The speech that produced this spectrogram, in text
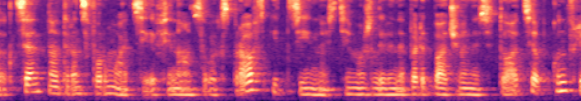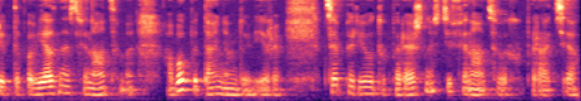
Акцент на трансформації фінансових справ і цінностей, можливі непередбачувані ситуації або конфлікти, пов'язані з фінансами або питанням довіри. Це період обережності в фінансових операціях.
